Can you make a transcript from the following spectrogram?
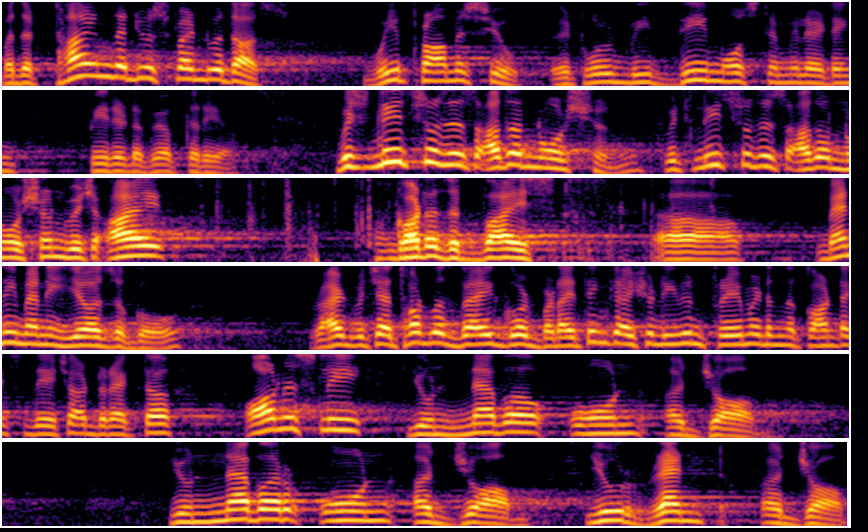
But the time that you spend with us, we promise you, it will be the most stimulating period of your career. Which leads to this other notion, which leads to this other notion, which I got as advice uh, many, many years ago, right, which I thought was very good, but I think I should even frame it in the context of the HR director. Honestly, you never own a job. You never own a job. You rent a job.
